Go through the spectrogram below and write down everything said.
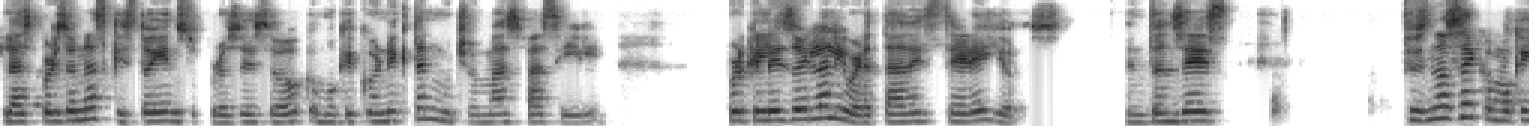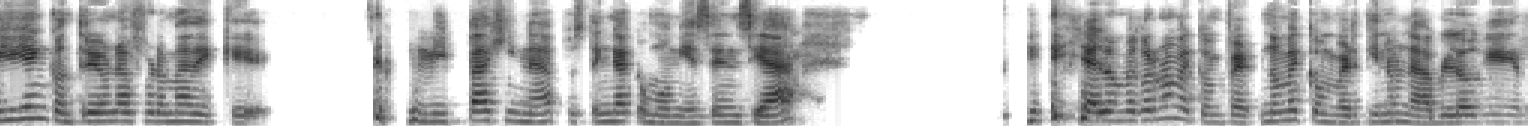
las personas que estoy en su proceso, como que conectan mucho más fácil porque les doy la libertad de ser ellos. Entonces, pues no sé, como que yo ya encontré una forma de que mi página pues tenga como mi esencia y a lo mejor no me, no me convertí en una blogger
